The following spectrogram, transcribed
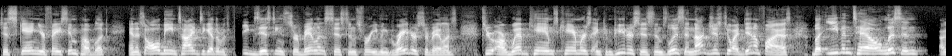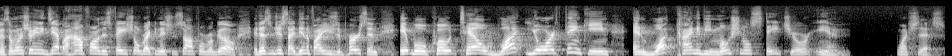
to scan your face in public, and it's all being tied together with pre-existing surveillance systems for even greater surveillance through our webcams, cameras, and computer systems. Listen, not just to identify us, but even tell. Listen, I guess I want to show you an example of how far this facial recognition software will go. It doesn't just identify you as a person, it will, quote, tell what you're thinking and what kind of emotional state you're in. Watch this.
